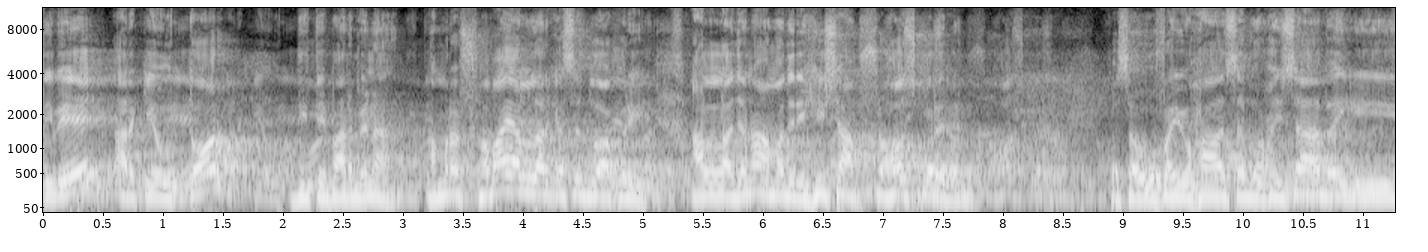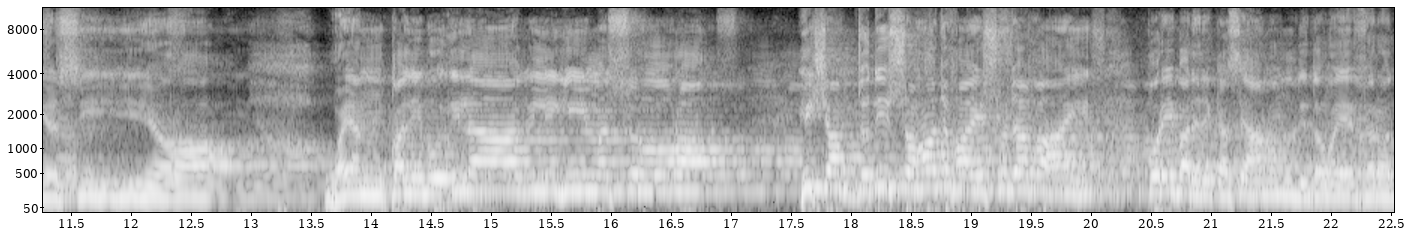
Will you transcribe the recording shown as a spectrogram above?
দিবে আর কেউ উত্তর দিতে পারবে না আমরা সবাই আল্লাহর কাছে দোয়া করি আল্লাহ যেন আমাদের হিসাব সহজ করে দেন فسوف يحاسب حسابا يسيرا وينقلب إلى أهله مسرورا হিসাব যদি সহজ হয় সোজা হয় পরিবারের কাছে আনন্দিত হয়ে ফেরত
